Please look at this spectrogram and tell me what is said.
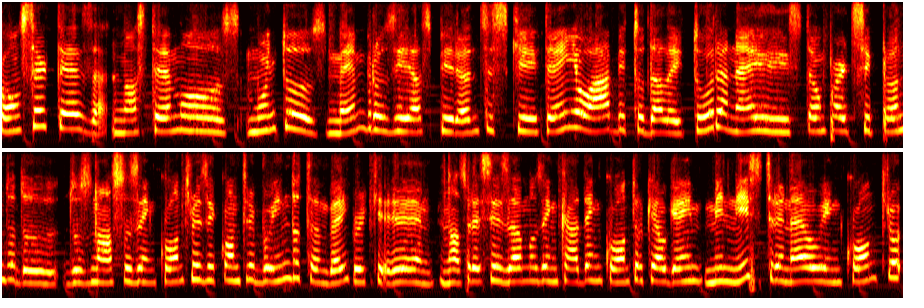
Com certeza, nós temos muitos membros e aspirantes que têm o hábito da leitura, né, e estão participando do, dos nossos encontros e contribuindo também, porque nós precisamos em cada encontro que alguém ministre, né, o encontro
